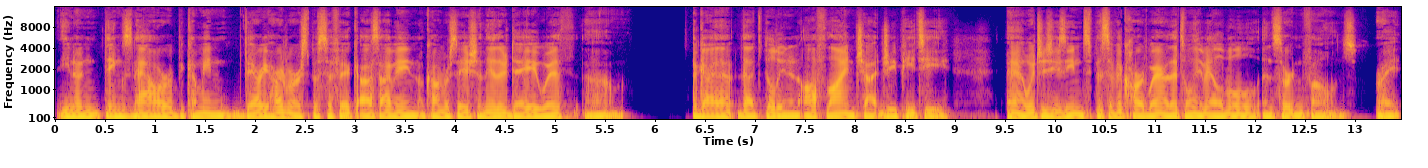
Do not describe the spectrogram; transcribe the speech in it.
You know, things now are becoming very hardware specific. I was having a conversation the other day with um, a guy that, that's building an offline chat GPT, uh, which is using specific hardware that's only available in certain phones, right?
